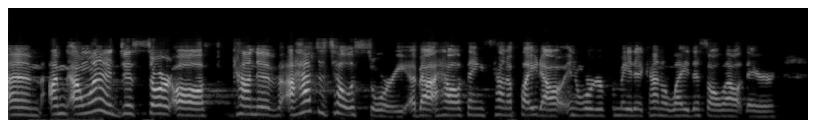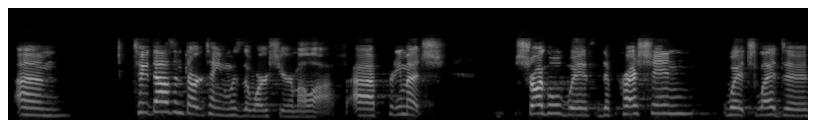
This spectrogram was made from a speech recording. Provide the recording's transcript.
um, i want to just start off kind of, I have to tell a story about how things kind of played out in order for me to kind of lay this all out there. Um, 2013 was the worst year of my life. I pretty much struggled with depression, which led to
